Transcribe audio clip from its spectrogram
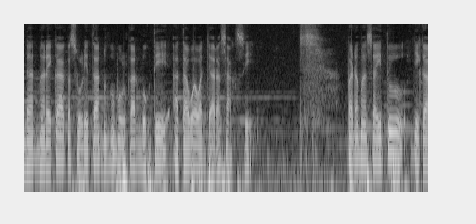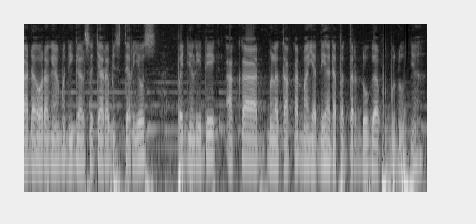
dan mereka kesulitan mengumpulkan bukti atau wawancara saksi. Pada masa itu, jika ada orang yang meninggal secara misterius, penyelidik akan meletakkan mayat di hadapan terduga pembunuhnya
